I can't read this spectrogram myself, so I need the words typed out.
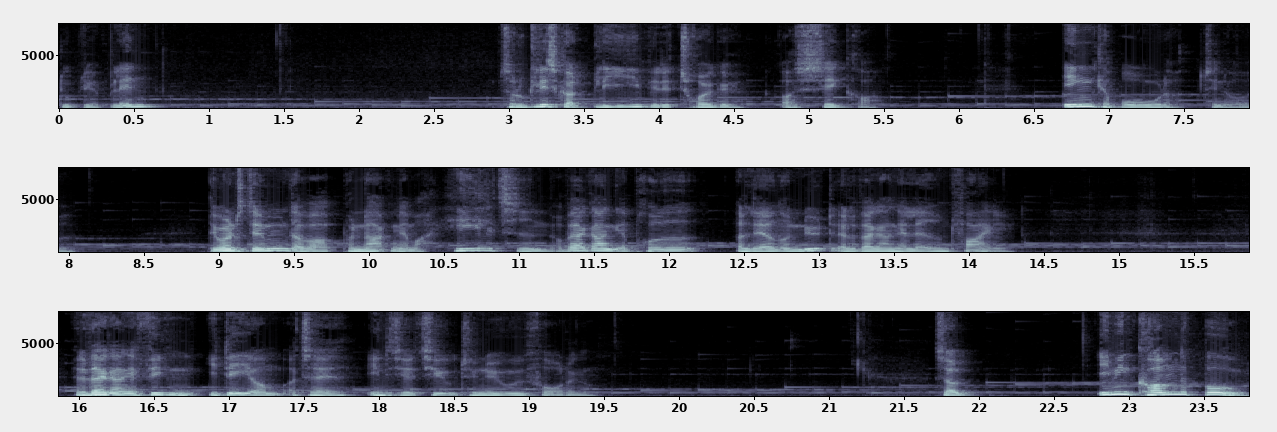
du bliver blind. Så du kan lige så godt blive ved det trygge og sikre. Ingen kan bruge dig til noget. Det var en stemme, der var på nakken af mig hele tiden, og hver gang jeg prøvede at lave noget nyt, eller hver gang jeg lavede en fejl, eller hver gang jeg fik en idé om at tage initiativ til nye udfordringer. Så i min kommende bog,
